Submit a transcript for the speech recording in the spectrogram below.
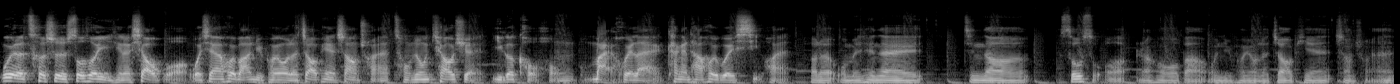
为了测试搜索引擎的效果，我现在会把女朋友的照片上传，从中挑选一个口红买回来，看看她会不会喜欢。好的，我们现在进到。搜索，然后我把我女朋友的照片上传。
